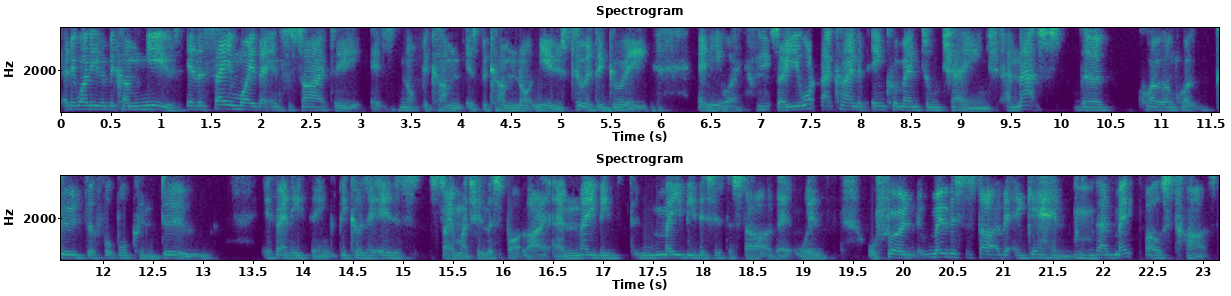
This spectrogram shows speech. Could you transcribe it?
anyone even become news. In the same way that in society it's not become it's become not news to a degree anyway. So you want that kind of incremental change, and that's the quote unquote good that football can do if anything, because it is so much in the spotlight. And maybe maybe this is the start of it with, or for maybe this is the start of it again. Mm. We've had many false starts.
